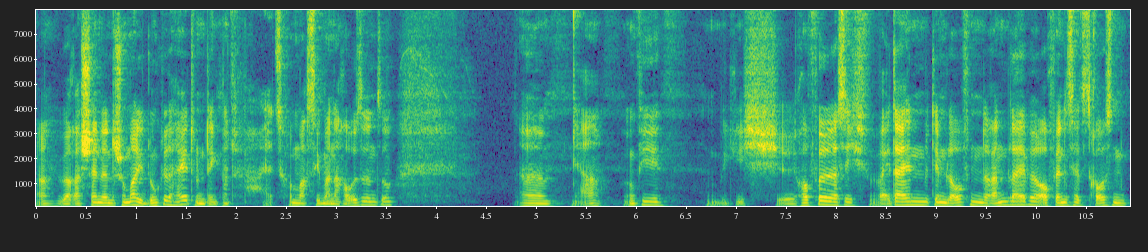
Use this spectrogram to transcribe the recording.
ja, überrascht dann schon mal die Dunkelheit und denkt man, ah, jetzt komm, machst du mal nach Hause und so. Ähm, ja, irgendwie, ich äh, hoffe, dass ich weiterhin mit dem Laufen dranbleibe, auch wenn es jetzt draußen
